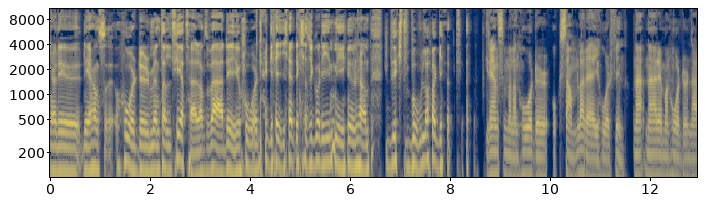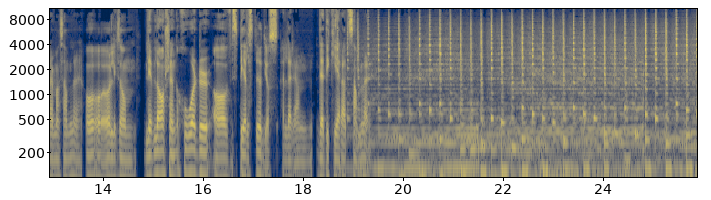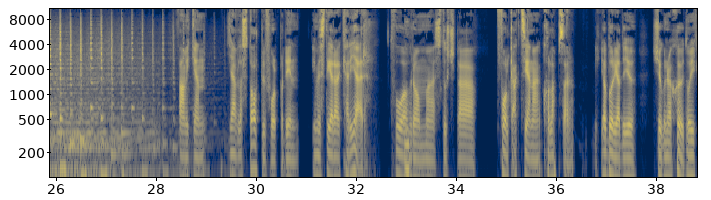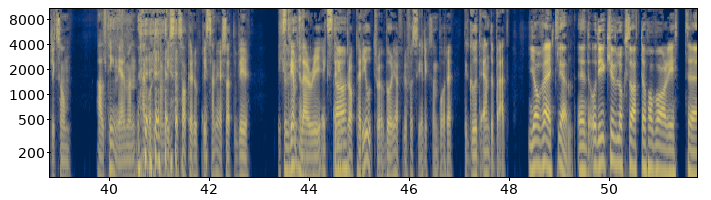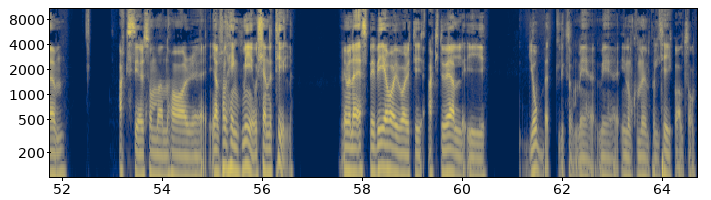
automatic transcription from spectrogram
Ja, det är, det är hans hoarder-mentalitet här. Hans värde är ju hårda grejer. Det kanske går in i hur han byggt bolaget. Gränsen mellan hoarder och samlare är ju hårfin. N när är man hoarder och när är man samlare? Och, och, och liksom, blev Lars en hoarder av spelstudios eller en dedikerad samlare? Fan vilken jävla start du får på din investerarkarriär. Två av mm. de eh, största folkaktierna kollapsar. Jag började ju 2007, då gick liksom allting ner, men här går liksom vissa saker upp, vissa ner, så att det blir extremt Larry, extremt ja. bra period tror jag att börja, för du får se liksom både the good and the bad. Ja, verkligen. Eh, och det är kul också att det har varit eh, aktier som man har eh, i alla fall hängt med och känner till. Jag menar, SBB har ju varit i, aktuell i jobbet liksom, med, med, inom kommunpolitik och allt sånt.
